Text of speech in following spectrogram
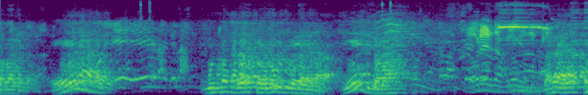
ಪರವಾಗಿಲ್ಲ. ಏನಾಗಲ್ಲ. ಮುಂದೆ ನಲವತ್ತೈದು ಇಲ್ಲಿ ಏನಿಲ್ಲ. ಬರೀ ಐವತ್ತು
